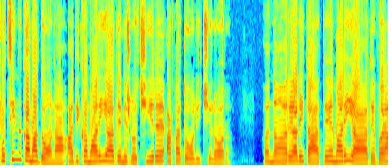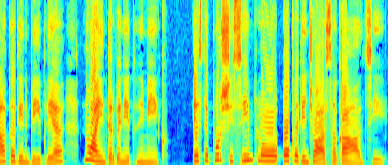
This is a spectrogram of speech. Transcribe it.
puțin ca Madonna, adică Maria de mijlocire a catolicilor. În realitate, Maria adevărată din Biblie nu a intervenit nimic. Este pur și simplu o credincioasă ca alții.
